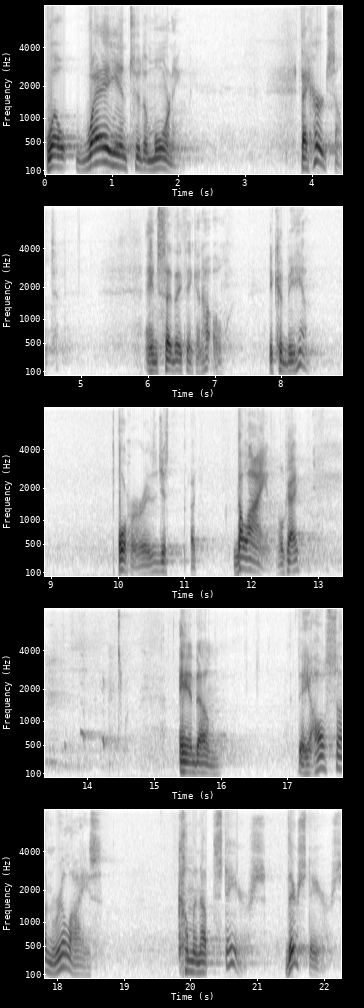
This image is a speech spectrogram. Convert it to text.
Well, way into the morning, they heard something. And said they thinking, uh oh, it could be him. Or her. It's just a, the lion, okay? And um, they all of a sudden realize coming upstairs, their stairs,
